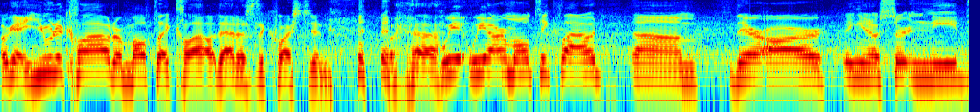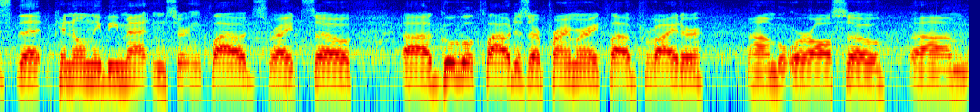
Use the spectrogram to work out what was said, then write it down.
Okay, unicloud or multi-cloud? That is the question. we, we are multi-cloud. Um, there are you know, certain needs that can only be met in certain clouds, right? So uh, Google Cloud is our primary cloud provider, um, but we're also, um,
